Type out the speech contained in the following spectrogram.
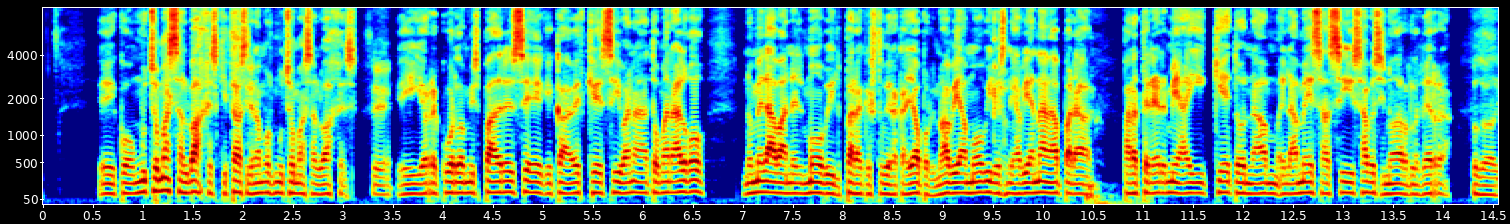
eh, como mucho más salvajes, quizás, Sí. éramos mucho más salvajes. Sí. Y yo recuerdo a mis padres eh, que cada vez que se iban a tomar algo, no me daban el móvil para que estuviera callado, porque no había móviles ni había nada para, para tenerme ahí quieto en la, en la mesa, así, ¿sabes? Y no darle guerra.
